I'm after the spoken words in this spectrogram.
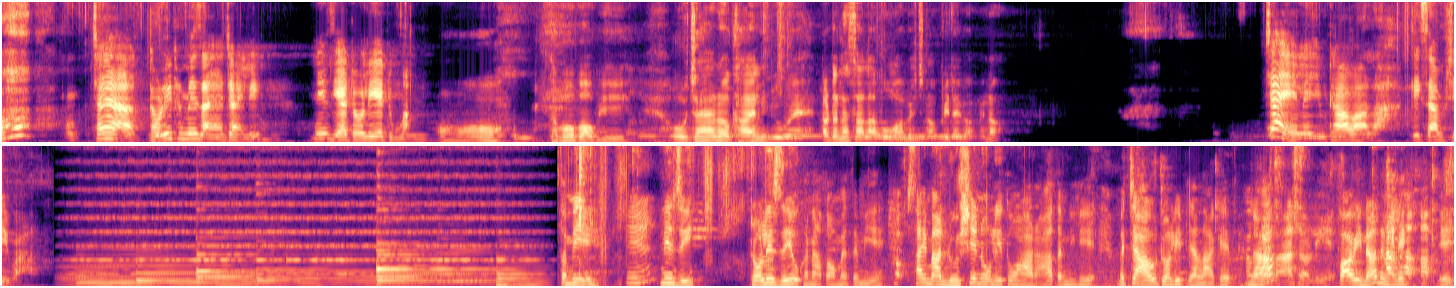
အော်ကျန်ရဒေါ်လေးထမင်းဆိုင်ရကြိုက်လေနှင်းစီကဒေါ်လေးရဲ့တူမဩသဘောပေါက်ပြီဟိုဂျိုင်းကတော့ခိုင်းနေလို့ပဲနောက်တစ်နက်စာလာပို့မှာပဲကျွန်တော်ပေးလိုက်ပါမယ်နော်ကြိုက်ရင်လည်းယူထားပါလားကိစ္စမရှိပါဘူးသမီးရှင်နှင်းစီဒေါ်လေးဈေးကိုခဏသွားမယ်သမီးရေဆိုင်မှာလူရှင်းလုံးလေးသွားရတာသမီးလေးရဲ့မကြဘူးဒေါ်လေးပြန်လာခဲ့ပြီဟုတ်နော်ကဲ့ပါဒေါ်လေးရဲ့သွားပြီနော်သမီးလေးဟုတ်ဟုတ်ဟုတ်အေး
